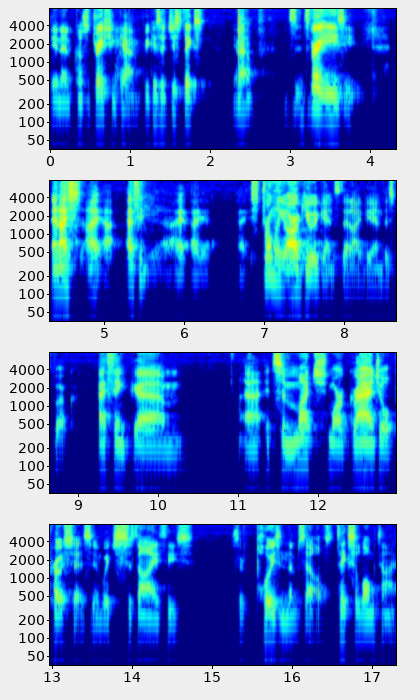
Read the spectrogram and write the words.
in a concentration camp because it just takes, you know, it's, it's very easy. And I, I, I think I, I, I, strongly argue against that idea in this book. I think um, uh, it's a much more gradual process in which societies sort of poison themselves. It takes a long time.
